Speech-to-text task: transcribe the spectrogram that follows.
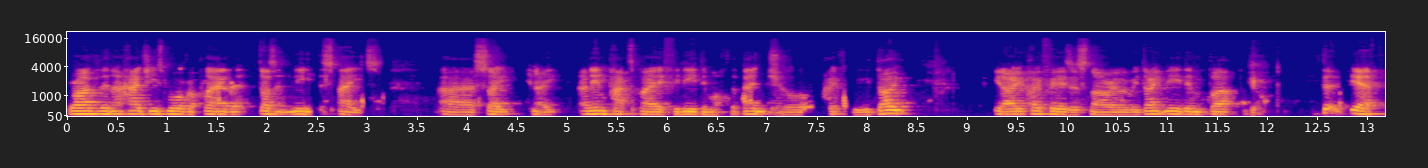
rather than Hagi's more of a player that doesn't need the space. Uh, so you know, an impact player if you need him off the bench, or hopefully you don't. You know, hopefully there's a scenario where we don't need him, but th- yeah,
